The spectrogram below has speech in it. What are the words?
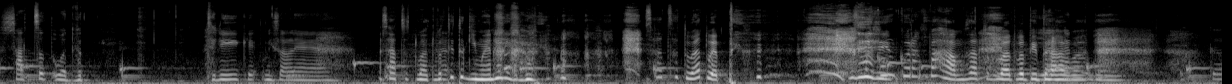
satset wat wat. Jadi kayak misalnya Satu buat buat itu gimana ya? satu buat buat. Aku kurang paham satu buat itu Iya kan, apa. lebih ke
